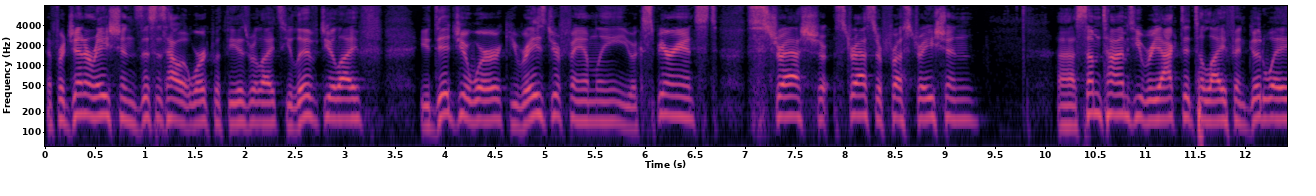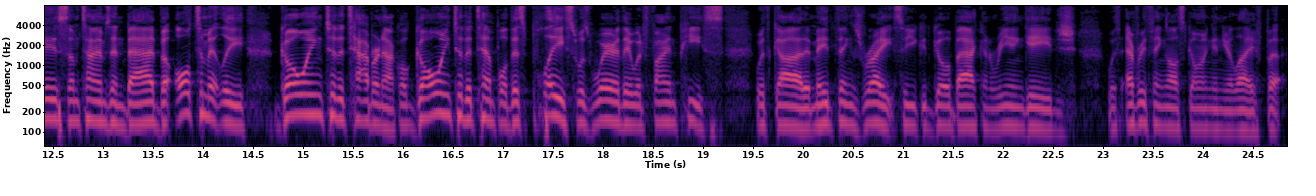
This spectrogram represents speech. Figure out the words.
And for generations, this is how it worked with the Israelites. You lived your life, you did your work, you raised your family, you experienced stress, stress or frustration. Uh, sometimes you reacted to life in good ways, sometimes in bad, but ultimately, going to the tabernacle, going to the temple, this place was where they would find peace with God. It made things right so you could go back and re engage with everything else going in your life. But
